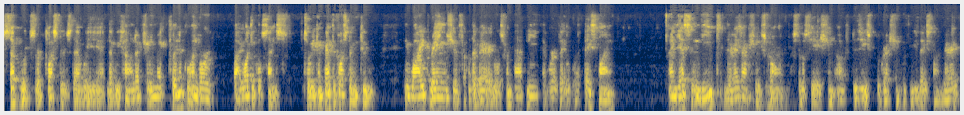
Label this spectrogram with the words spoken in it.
subgroups or clusters that we uh, that we found actually make clinical and or biological sense? So we compared the clustering to a wide range of other variables from ADNI that were available at baseline. And yes, indeed, there is actually strong association of disease progression with these baseline variables.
